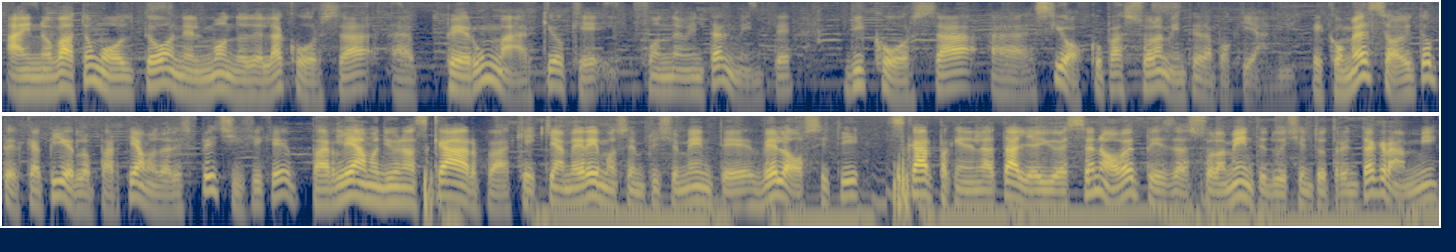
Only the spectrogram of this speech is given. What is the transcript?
ha innovato molto nel mondo della corsa eh, per un marchio che fondamentalmente di corsa eh, si occupa solamente da pochi anni. E come al solito per capirlo partiamo dalle specifiche, parliamo di una scarpa che chiameremo semplicemente Velocity, scarpa che nella taglia US 9 pesa solamente 230 grammi,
